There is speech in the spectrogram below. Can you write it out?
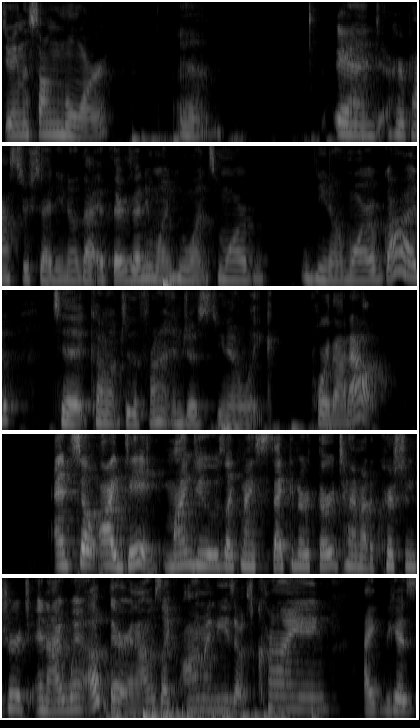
doing the song "More." Um, and her pastor said, you know, that if there's anyone who wants more, you know, more of God, to come up to the front and just, you know, like pour that out. And so I did. Mind you, it was like my second or third time at a Christian church. And I went up there and I was like on my knees. I was crying, like, because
